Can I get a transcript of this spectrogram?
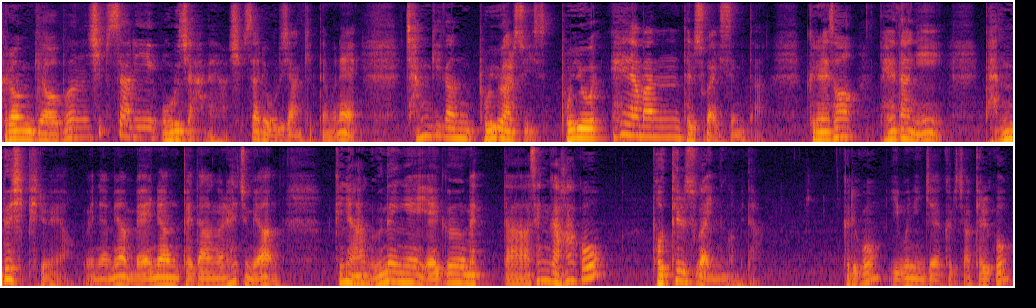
그런 기업은 쉽사리 오르지 않아요. 쉽사리 오르지 않기 때문에 장기간 보유할 수 있, 보유해야만 될 수가 있습니다. 그래서 배당이 반드시 필요해요. 왜냐하면 매년 배당을 해주면 그냥 은행에 예금했다 생각하고 버틸 수가 있는 겁니다. 그리고 이분이 이제 그러죠. 결국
